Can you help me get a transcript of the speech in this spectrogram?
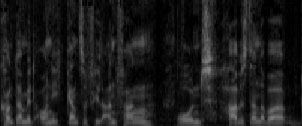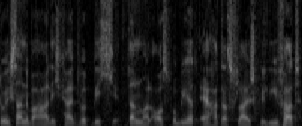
konnte damit auch nicht ganz so viel anfangen und habe es dann aber durch seine Beharrlichkeit wirklich dann mal ausprobiert. Er hat das Fleisch geliefert,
